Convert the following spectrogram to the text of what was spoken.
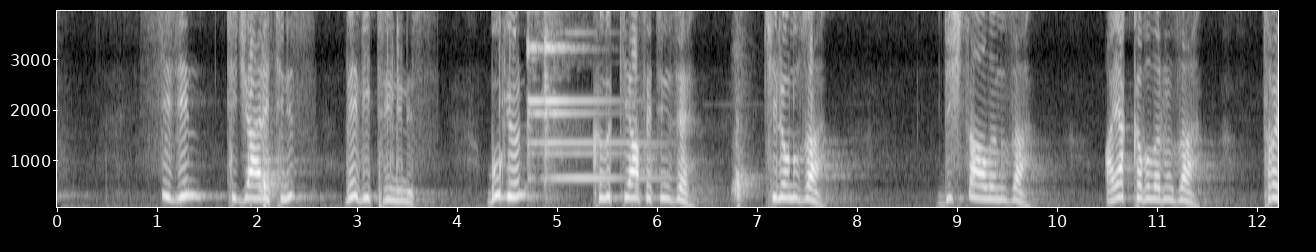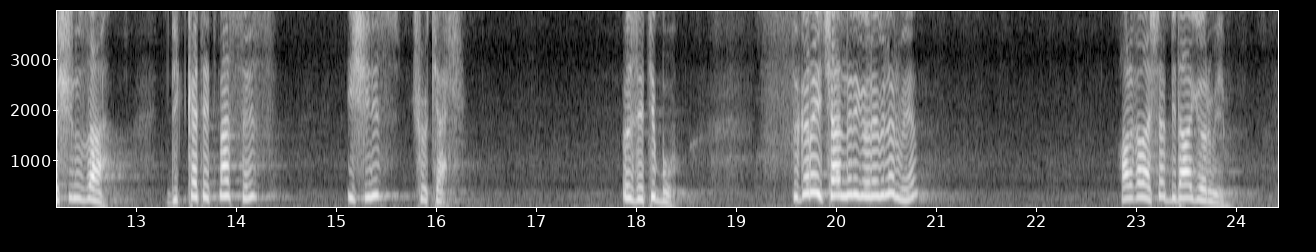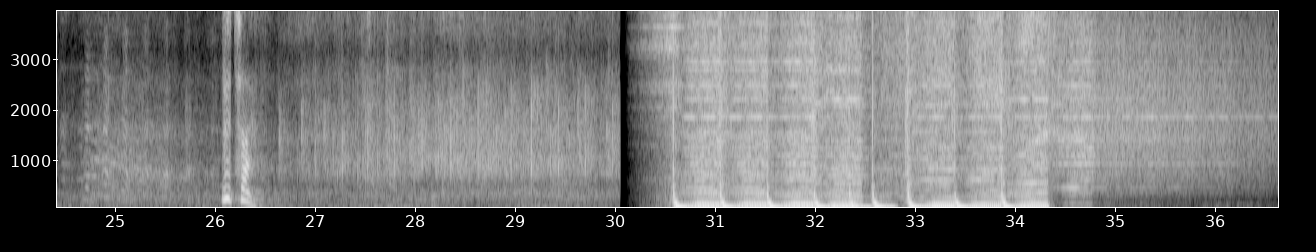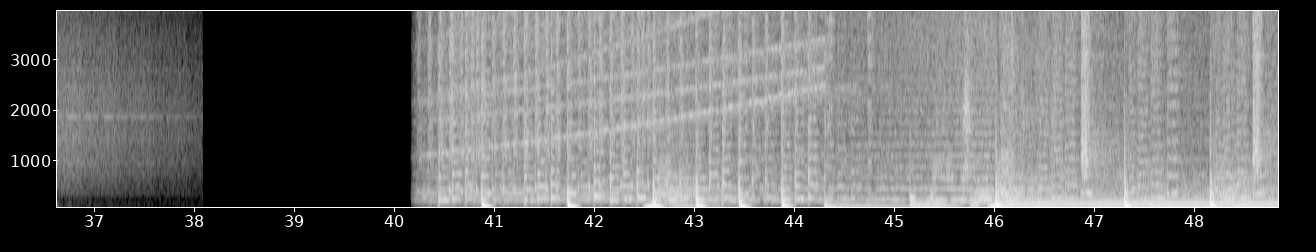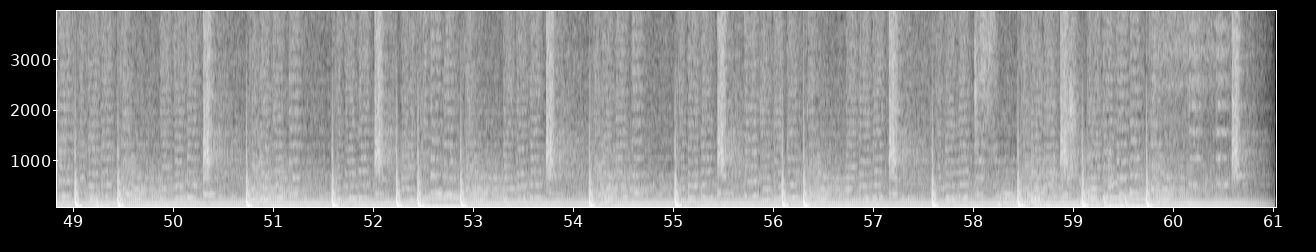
sizin ticaretiniz ve vitrininiz. Bugün kılık kıyafetinize, kilonuza, diş sağlığınıza, ayakkabılarınıza, tıraşınıza dikkat etmezseniz işiniz çöker. Özeti bu. Sigara içenleri görebilir miyim? Arkadaşlar bir daha görmeyeyim. Lütfen.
